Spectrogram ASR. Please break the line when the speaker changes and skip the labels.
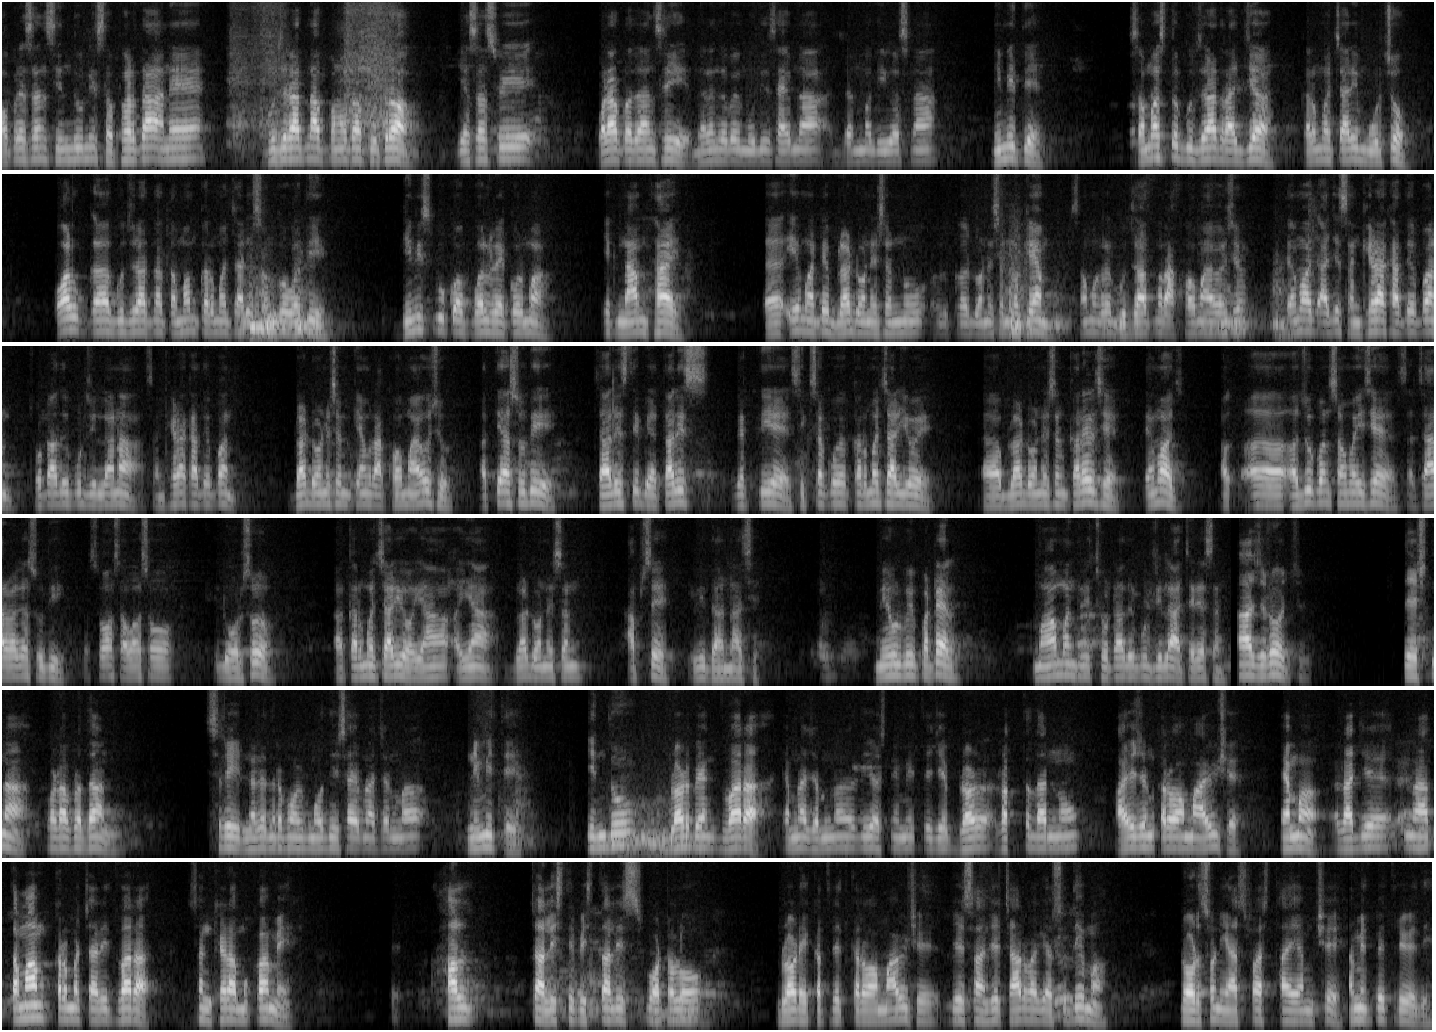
Operation સિંધુની સફળતા અને ગુજરાતના પનોતા પુત્ર યશસ્વી વડાપ્રધાન શ્રી નરેન્દ્રભાઈ મોદી સાહેબના જન્મદિવસના નિમિત્તે સમસ્ત ગુજરાત રાજ્ય કર્મચારી મોરચો, ઓલ ગુજરાતના તમામ કર્મચારી સંઘો વતી ગિનિસ બુક ઓફ વર્લ્ડ રેકોર્ડમાં એક નામ થાય એ માટે બ્લડ ડોનેશનનું ડોનેશનનો કેમ્પ સમગ્ર ગુજરાતમાં રાખવામાં આવ્યો છે. તેમજ આજે સંખેડા ખાતે પણ છોટાઉદેપુર જિલ્લાના સંખેડા ખાતે પણ બ્લડ ડોનેશન કેમ્પ રાખવામાં આવ્યો છે. અત્યાર સુધી ચાલીસથી બેતાલીસ વ્યક્તિએ શિક્ષકો કર્મચારીઓએ બ્લડ ડોનેશન કરેલ છે. તેમજ હજુ પણ સમય છે ચાર વાગ્યા સુધી. તો સો સવાસો દોઢસો કર્મચારીઓ અહીંયા અહીંયા બ્લડ ડોનેશન આપશે એવી ધારણા છે. મેહુલભાઈ પટેલ, મહામંત્રી છોટાઉદેપુર જિલ્લા આચાર્ય સંઘ.
આજ રોજ દેશના વડાપ્રધાન શ્રી નરેન્દ્ર મોદી સાહેબના જન્મ નિમિત્તે હિન્દુ બ્લડ બેંક દ્વારા એમના જન્મદિવસ નિમિત્તે જે બ્લડ રક્તદાનનું આયોજન કરવામાં આવ્યું છે, એમાં રાજ્યના તમામ કર્મચારી દ્વારા સંખેડા મુકામે હાલ ચાલીસથી પિસ્તાલીસ બોટલો બ્લડ એકત્રિત કરવામાં આવ્યું છે, જે સાંજે ચાર વાગ્યા સુધીમાં દોઢસોની આસપાસ થાય એમ છે. અમિતભાઈ ત્રિવેદી.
